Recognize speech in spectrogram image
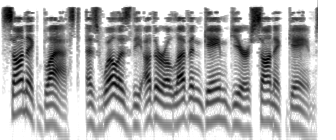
Sonic Blast, as well as the other 11 Game Gear Sonic games,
